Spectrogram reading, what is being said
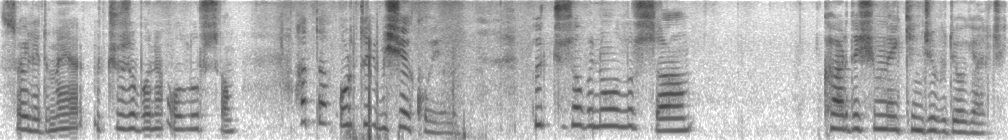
söyledim. Eğer 300 abone olursam hatta ortaya bir şey koyalım. 300 abone olursam kardeşimle ikinci video gelecek.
